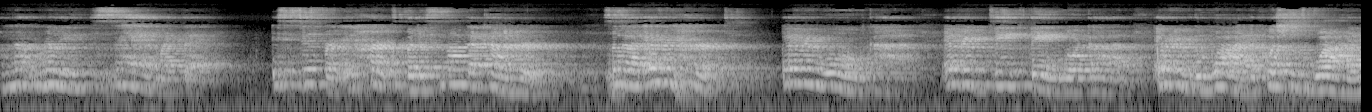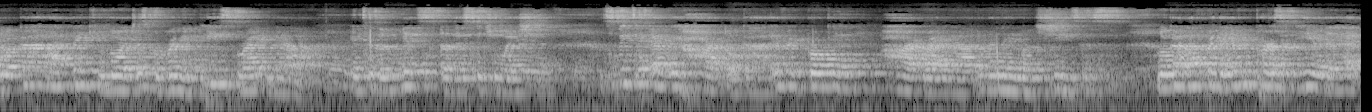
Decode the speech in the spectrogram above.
I'm not really sad like that. It's different, it hurts, but it's not that kind of hurt. So God, every hurt, every wound, God, every deep thing, Lord God, every why, the questions why, Lord God, I thank you, Lord, just for bringing peace right now midst of this situation. Speak to every heart, oh God, every broken heart right now in the name of Jesus. Lord God, I pray that every person here that had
